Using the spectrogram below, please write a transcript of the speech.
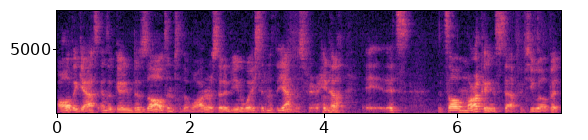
all the gas ends up getting dissolved into the water instead of being wasted into the atmosphere. You know, it's it's all marketing stuff, if you will. But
